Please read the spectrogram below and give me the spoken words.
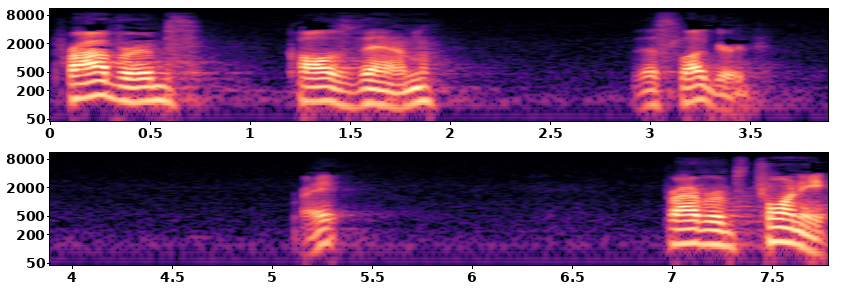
Proverbs calls them the sluggard. Right? Proverbs 20.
